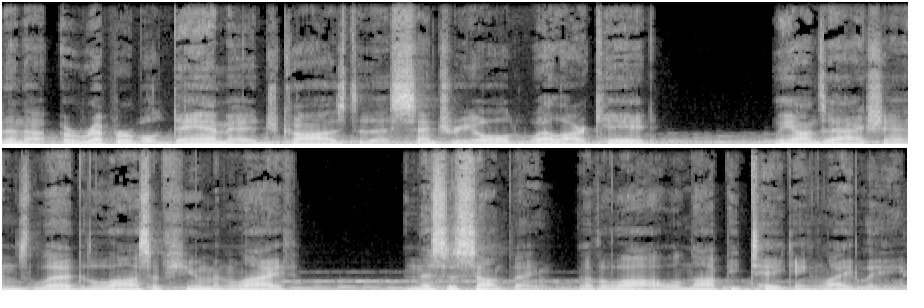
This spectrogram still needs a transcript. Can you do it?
than the irreparable damage caused to the century old well arcade, Leon's actions led to the loss of human life, and this is something that the law will not be taking lightly.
